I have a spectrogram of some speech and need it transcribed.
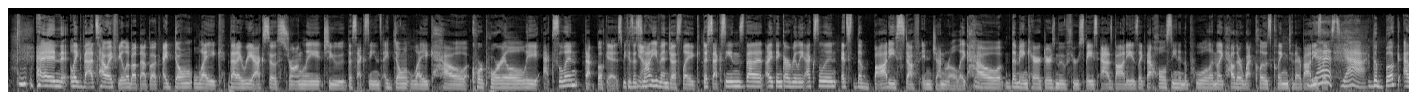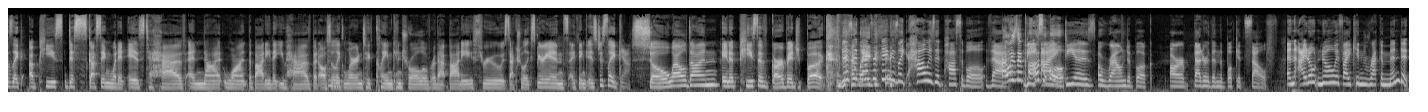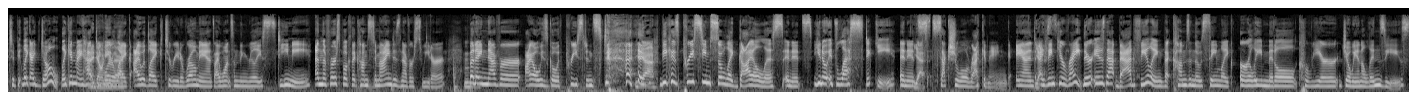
and like, that's how I feel about that book. I don't like that I react so strongly to the sex scenes. I don't like how corporeally excellent that book is because it's Yeah. not even just like the sex scenes that I think are really excellent. It's the body stuff in general, like how the main characters move through space as bodies, like that whole scene in the pool and like how their wet clothes cling to their bodies. Like, Yes, yeah. the book as like a piece discussing what it is to have and not want the body that you have but also Mm-hmm. like learn to claim control over that body through sexual experience i think is just like Yeah. so well done in a piece of garbage book This that, is, that's the thing is like, how is it possible that How is it possible? the ideas around a book are better than the book itself? And I don't know if I can recommend it to be like I don't. Like in my head, people are like, I would like to read a romance. I want something really steamy. And the first book that comes to mind is Never Sweeter. But I never I always go with Priest instead. Yeah. because Priest seems so like guileless and it's you know, it's less sticky and it's Yes. sexual reckoning. And I think you're right. There is that bad feeling that comes in those same like early middle career Johanna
